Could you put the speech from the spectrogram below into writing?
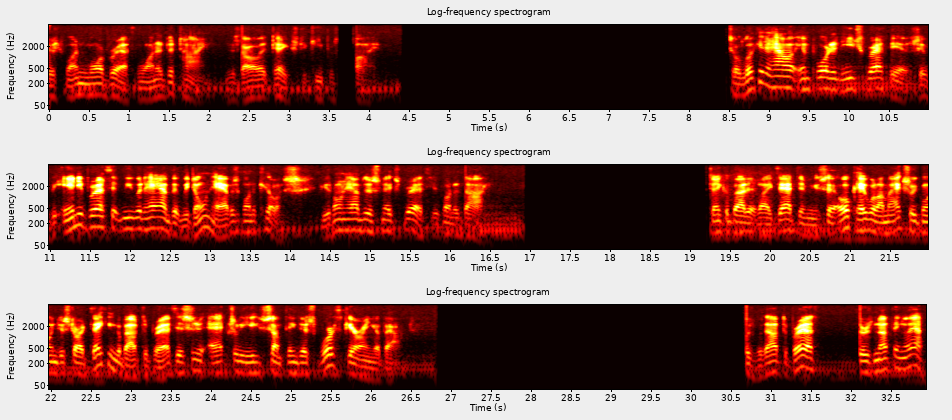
Just one more breath, one at a time, is all it takes to keep us alive. So look at how important each breath is. If any breath that we would have that we don't have is going to kill us. If you don't have this next breath, you're going to die. Think about it like that, then you say, okay, well, I'm actually going to start thinking about the breath. This is actually something that's worth caring about. Because without the breath, there's nothing left.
